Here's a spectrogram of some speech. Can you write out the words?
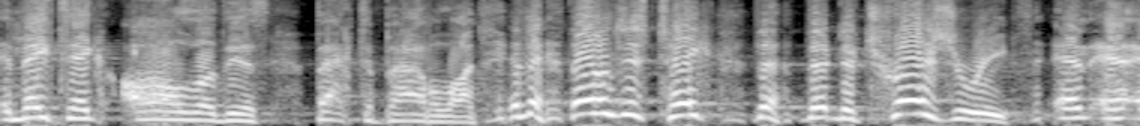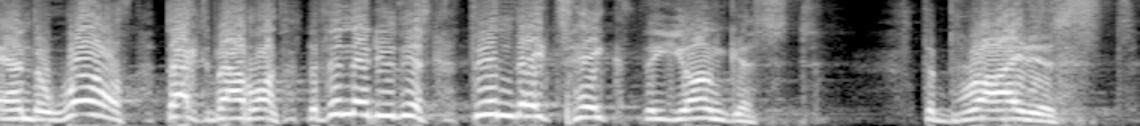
And they take all of this back to Babylon. And they, they don't just take the, the, the treasury and, and, and the wealth back to Babylon, but then they do this. Then they take the youngest, the brightest,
